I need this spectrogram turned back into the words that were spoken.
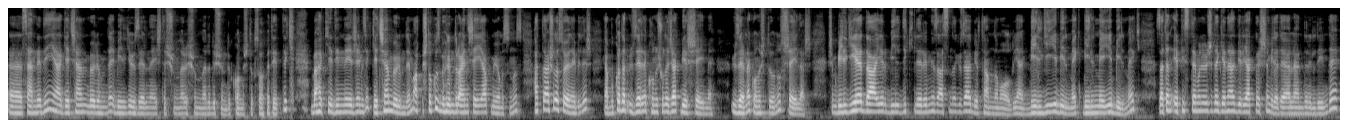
Ee, sen dedin ya geçen bölümde bilgi üzerine işte şunları şunları düşündük, konuştuk, sohbet ettik. Belki dinleyeceğimize geçen bölümde mi 69 bölümdür aynı şeyi yapmıyor musunuz? Hatta şu da söylenebilir. Ya bu kadar üzerine konuşulacak bir şey mi? Üzerine konuştuğunuz şeyler. Şimdi bilgiye dair bildiklerimiz aslında güzel bir tamlama oldu. Yani bilgiyi bilmek, bilmeyi bilmek zaten epistemolojide genel bir yaklaşım ile değerlendirildiğinde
